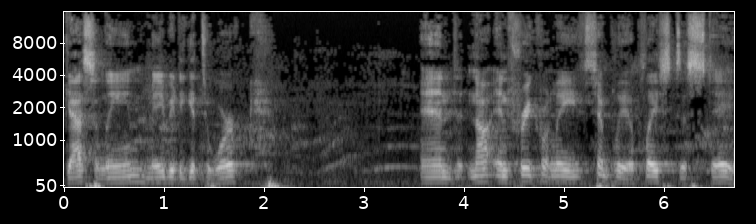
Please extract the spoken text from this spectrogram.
gasoline, maybe to get to work, and not infrequently simply a place to stay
